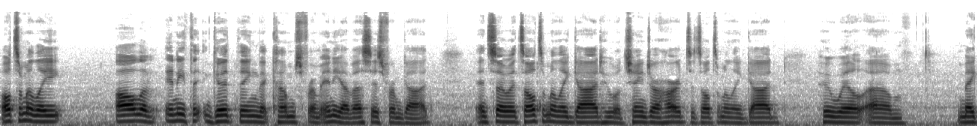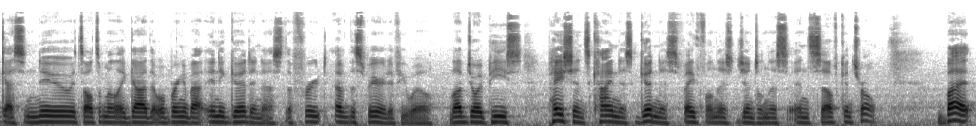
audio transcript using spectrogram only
ultimately, all of any good thing that comes from any of us is from God. And so it's ultimately God who will change our hearts. It's ultimately God who will um, make us new. It's ultimately God that will bring about any good in us, the fruit of the Spirit, if you will love, joy, peace patience, kindness, goodness, faithfulness, gentleness, and self control. But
